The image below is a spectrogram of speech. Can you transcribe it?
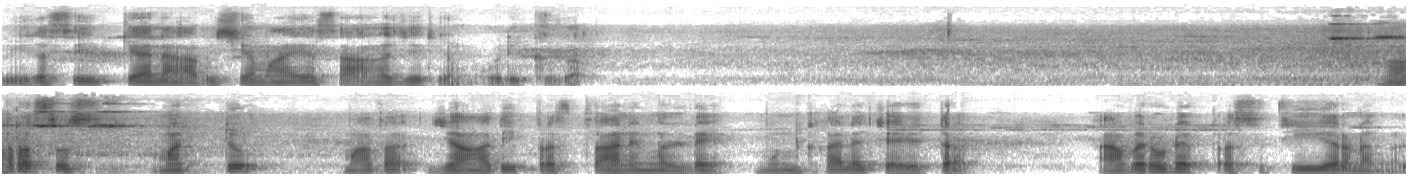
വികസിക്കാനാവശ്യമായ സാഹചര്യം ഒരുക്കുക. ആർ എസ് എസ് മറ്റു മത ജാതി പ്രസ്ഥാനങ്ങളുടെ മുൻകാല ചരിത്രം അവരുടെ പ്രസിദ്ധീകരണങ്ങൾ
